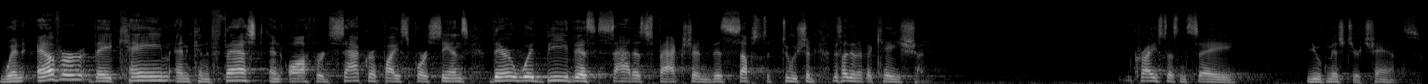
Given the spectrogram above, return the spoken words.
Whenever they came and confessed and offered sacrifice for sins, there would be this satisfaction, this substitution, this identification. Christ doesn't say, You've missed your chance.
